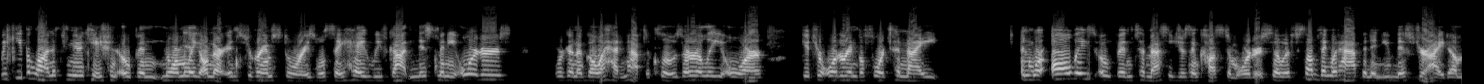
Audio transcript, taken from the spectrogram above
we keep a line of communication open. Normally on our Instagram stories, we'll say, "Hey, we've gotten this many orders. We're going to go ahead and have to close early, or get your order in before tonight." And we're always open to messages and custom orders. So if something would happen and you missed your item,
